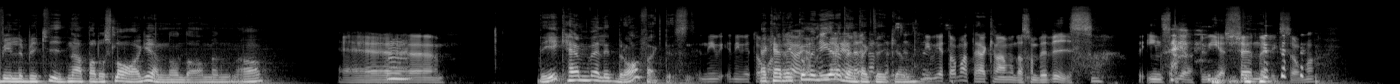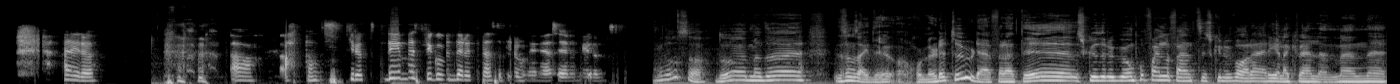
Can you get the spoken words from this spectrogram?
ville bli kidnappad och slagen någon dag, men ja. Mm. Det gick hem väldigt bra faktiskt. Ni, ni jag kan rekommendera den taktiken. Ni vet om att det här kan användas som bevis? Det inser att du erkänner liksom. Nej då. ja, attans skrutt. Det är bäst vi går vidare till nästa person innan jag säger något mer dumt. Då så. Då, men då, som sagt, det håller det tur där för att det, skulle du gå om på Final Fantasy skulle vi vara här hela kvällen. Men eh,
